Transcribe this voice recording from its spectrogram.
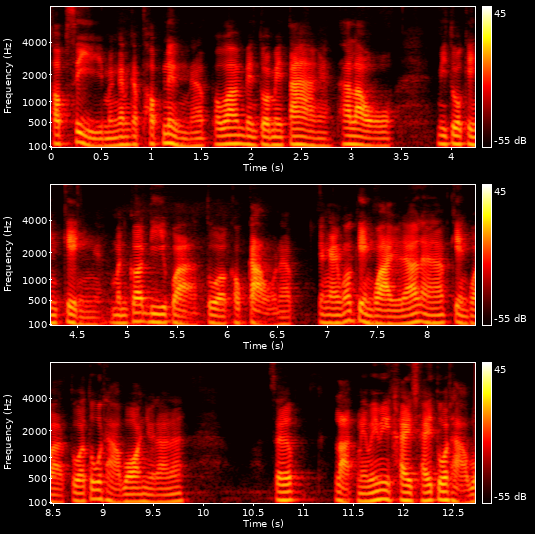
ท็อปสี่เหมือนกันกับท็อปหนึ่งนะครับเพราะว่ามันเป็นตัวเมตาไงถ้าเรามีตัวเก่งๆมันก็ดีกว่าตัวเก่าๆนะครับยังไงก็เก่งกว่าอยู่แล้วนะครับ เก่งกว่าตัวตู้ถาวรอยู่แล้วนะเซิร์ฟหลักเนี่ยไม่มีใครใช้ตัวถาว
